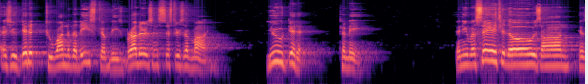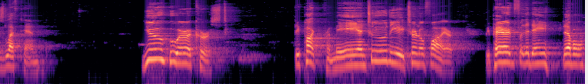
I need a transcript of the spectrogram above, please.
as you did it to one of the least of these brothers and sisters of mine, you did it to me. Then he will say to those on his left hand, You who are accursed, depart from me into the eternal fire prepared for the day devil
